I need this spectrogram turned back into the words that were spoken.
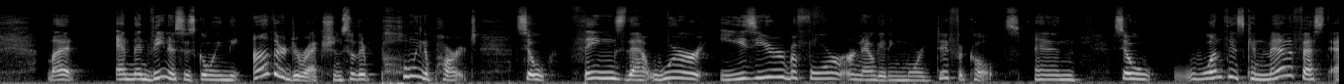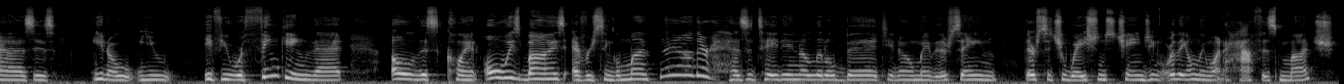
but and then Venus is going the other direction, so they're pulling apart. So things that were easier before are now getting more difficult. And so one thing can manifest as is, you know, you if you were thinking that oh, this client always buys every single month. Now they're hesitating a little bit. You know, maybe they're saying their situation's changing or they only want half as much.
